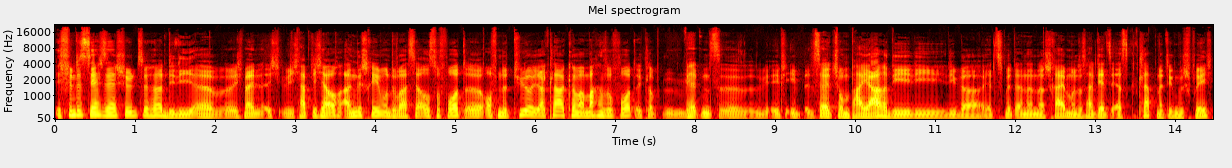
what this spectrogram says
Ich finde es sehr, sehr schön zu hören, Didi. Äh, ich meine, ich, ich habe dich ja auch angeschrieben und du warst ja auch sofort äh, offene Tür. Ja klar, können wir machen sofort. Ich glaube, wir hätten es, äh, ist ja jetzt schon ein paar Jahre, die, die, die wir jetzt miteinander schreiben und das hat jetzt erst geklappt mit dem Gespräch.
